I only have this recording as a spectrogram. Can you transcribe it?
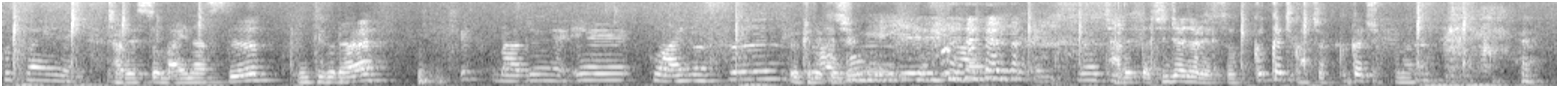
코사인 X. 잘했어. 마이너스 integral. 나중에 1 마이너스 이렇게 될 나중에 거고. 1 사인 X 잘했다. 진짜 잘했어. 끝까지 가자. 끝까지 적분하자 해.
